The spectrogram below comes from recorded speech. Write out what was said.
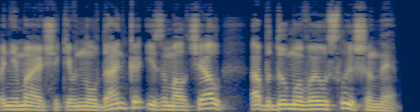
понимающе кивнул Данька и замолчал, обдумывая услышанное.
